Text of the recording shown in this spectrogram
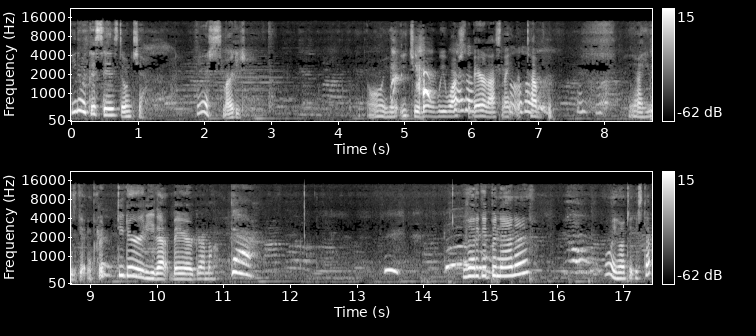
You know what this is, don't you? You're smarty. Oh, you're gonna eat your bear. We washed the bear last night in the tub. Yeah, he was getting pretty dirty, that bear, Grandma. Da. Is that a good banana? Oh, you want to take a step?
